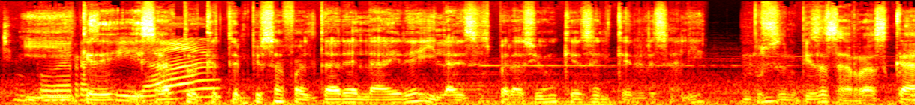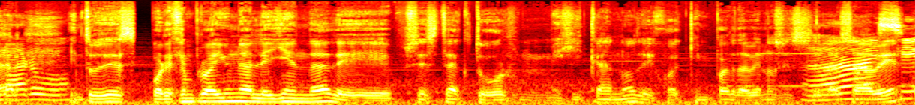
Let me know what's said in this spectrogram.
sin y poder que, respirar. exacto, que te empieza a faltar el aire y la desesperación que es el querer salir. Pues empiezas a rascar. Claro. Entonces, por ejemplo, hay una leyenda de pues, este actor mexicano, de Joaquín Pardavé, no sé si se la sabe, sí,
